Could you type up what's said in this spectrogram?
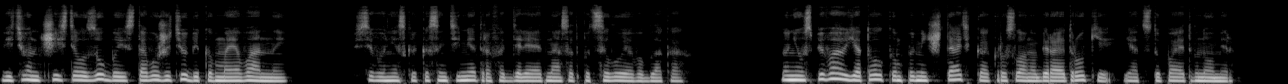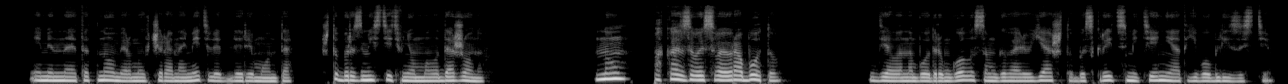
ведь он чистил зубы из того же тюбика в моей ванной. Всего несколько сантиметров отделяет нас от поцелуя в облаках. Но не успеваю я толком помечтать, как Руслан убирает руки и отступает в номер. Именно этот номер мы вчера наметили для ремонта, чтобы разместить в нем молодоженов. Ну, показывай свою работу, делано бодрым голосом говорю я, чтобы скрыть смятение от его близости.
